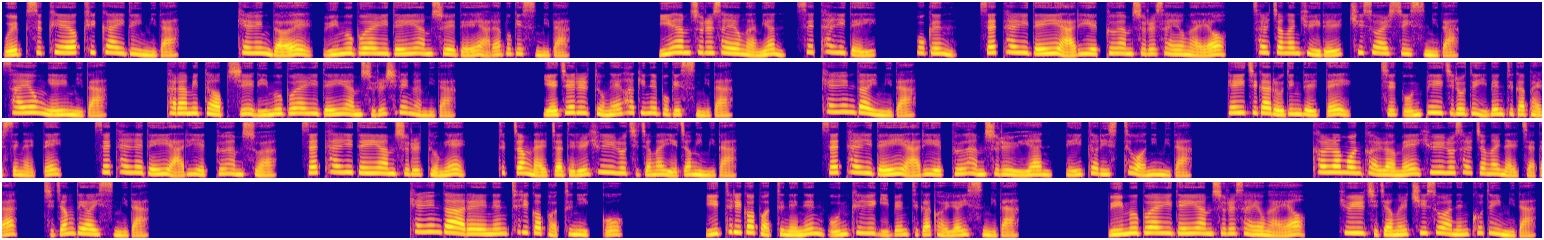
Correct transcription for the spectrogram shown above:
웹스퀘어 quick guide입니다. 캘린더의 remove holiday 함수에 대해 알아보겠습니다. 이 함수를 사용하면 set holiday 혹은 set holiday ref 함수를 사용하여 설정한 휴일을 취소할 수 있습니다. 사용 예입니다. 파라미터 없이 remove holiday 함수를 실행합니다. 예제를 통해 확인해 보겠습니다. 캘린더입니다. 페이지가 로딩될 때, 즉 on page load 이벤트가 발생할 때 set holiday ref 함수와 set holiday 함수를 통해 특정 날짜들을 휴일로 지정할 예정입니다. set holiday ref 함수를 위한 데이터 리스트 1입니다. column 1 column에 휴일로 설정할 날짜가 지정되어 있습니다. 캘린더 아래에는 트리거 버튼이 있고 이 트리거 버튼에는 onclick 이벤트가 걸려 있습니다. Remove holiday 함수를 사용하여 휴일 지정을 취소하는 코드입니다.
